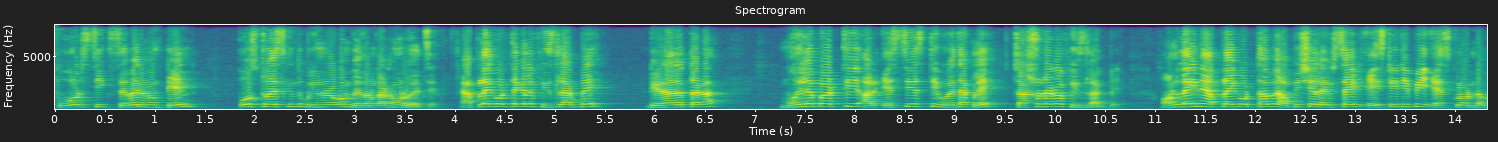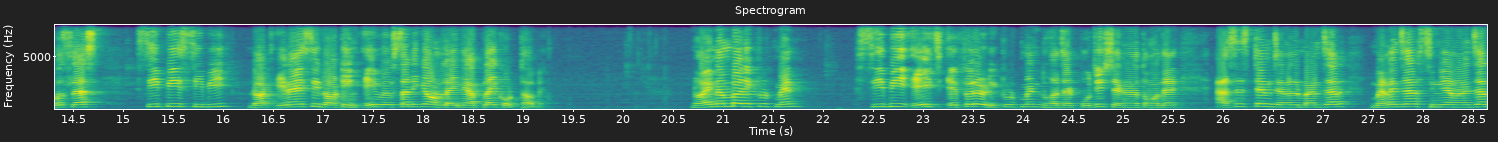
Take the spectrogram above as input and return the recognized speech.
four six seven এবং টেন পোস্ট ওয়াইজ কিন্তু বিভিন্ন রকম বেতন কাঠামো রয়েছে। অ্যাপ্লাই করতে গেলে ফিস লাগবে দেড় হাজার টাকা। মহিলা প্রার্থী আর এসসি এসটি হয়ে থাকলে চারশো টাকা ফিজ লাগবে। অনলাইনে অ্যাপ্লাই করতে হবে official website H TTP S colon double slash CPCB dot NIC dot in এই ওয়েবসাইটটিকে অনলাইনে অ্যাপ্লাই করতে হবে। নয় নম্বর রিক্রুটমেন্ট সিবিএইচএফএল রিক্রুটমেন্ট দু হাজার পঁচিশ। যেখানে তোমাদের assistant general manager manager senior manager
